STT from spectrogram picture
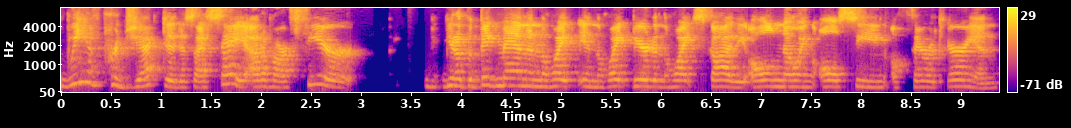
We have projected, as I say, out of our fear you know the big man in the white in the white beard and the white sky the all-knowing all-seeing authoritarian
